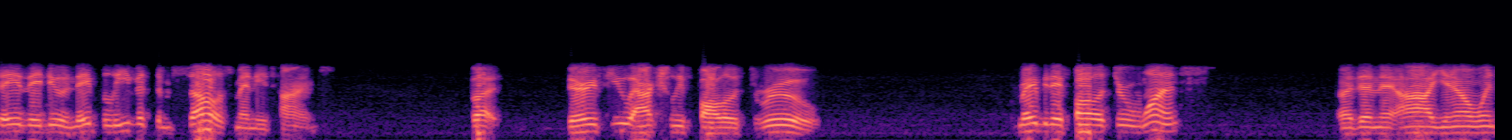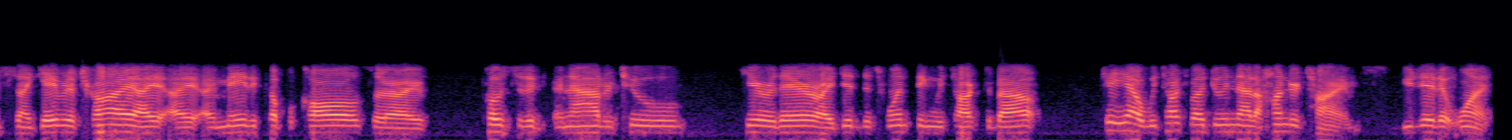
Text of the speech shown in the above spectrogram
say they do, and they believe it themselves many times, but very few actually follow through. Maybe they follow through once, and then they, ah, you know, Winston, I gave it a try. I I, I made a couple calls, or I posted an ad or two here or there. I did this one thing we talked about. Okay, yeah, we talked about doing that a hundred times. You did it once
